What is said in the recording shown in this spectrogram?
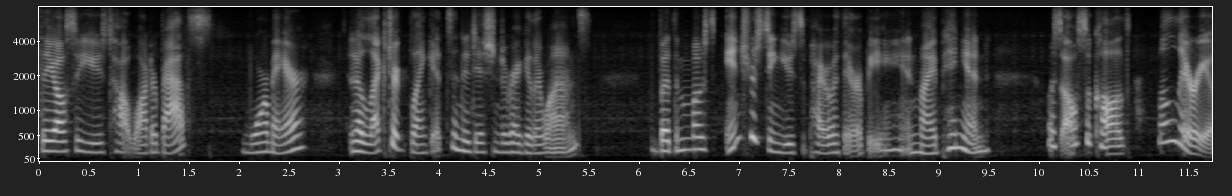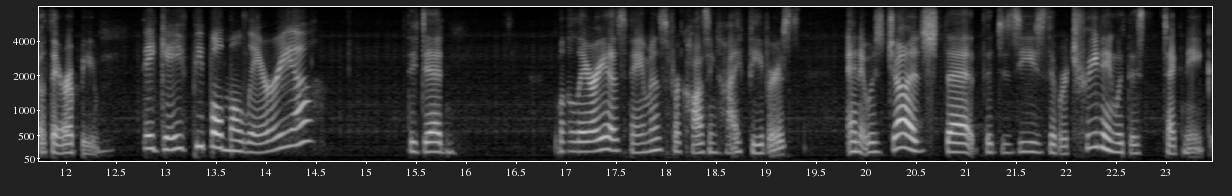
They also used hot water baths, warm air, and electric blankets in addition to regular ones. But the most interesting use of pyrotherapy, in my opinion, was also called malariotherapy. They gave people malaria? They did. Malaria is famous for causing high fevers, and it was judged that the disease they were treating with this technique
